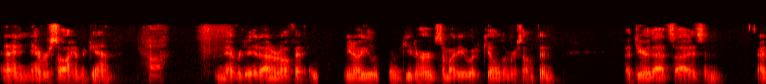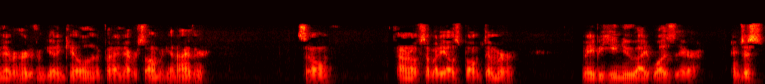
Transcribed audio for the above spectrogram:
and I never saw him again. Huh. Never did. I don't know if it, you know, you would think you'd heard somebody would have killed him or something, a deer that size, and I never heard of him getting killed, but I never saw him again either. So, I don't know if somebody else bumped him or maybe he knew I was there and just,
